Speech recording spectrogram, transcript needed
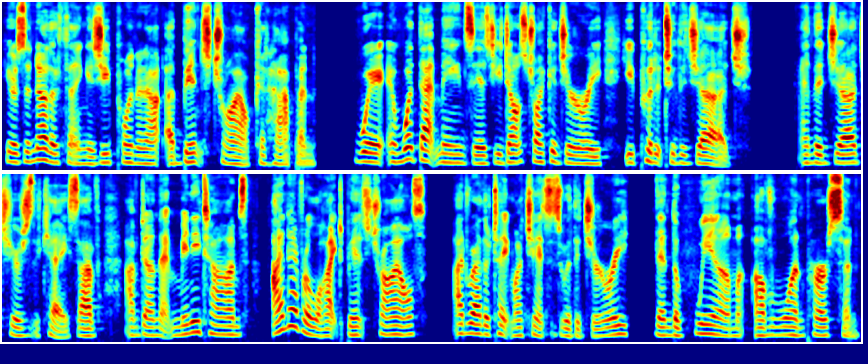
Here's another thing, as you pointed out, a bench trial could happen. Where and what that means is you don't strike a jury, you put it to the judge. And the judge hears the case. I've I've done that many times. I never liked bench trials. I'd rather take my chances with a jury than the whim of one person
